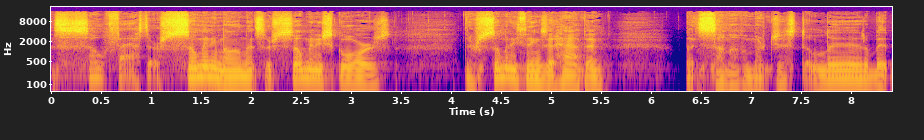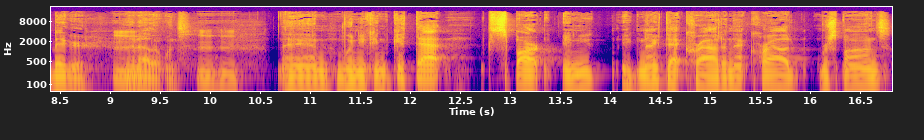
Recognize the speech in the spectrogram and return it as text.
It's so fast. There are so many moments. There's so many scores. There's so many things that happen, but some of them are just a little bit bigger than mm. other ones. Mm-hmm. And when you can get that spark and you ignite that crowd and that crowd responds,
